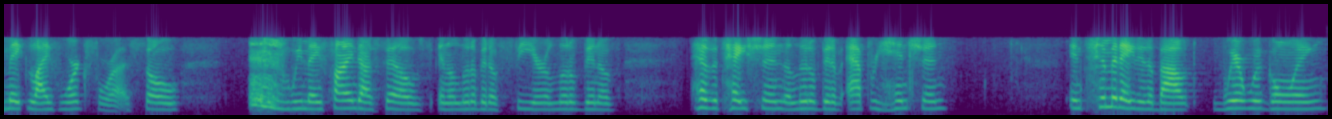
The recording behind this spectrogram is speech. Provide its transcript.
make life work for us. So we may find ourselves in a little bit of fear, a little bit of hesitation, a little bit of apprehension, intimidated about where we're going,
